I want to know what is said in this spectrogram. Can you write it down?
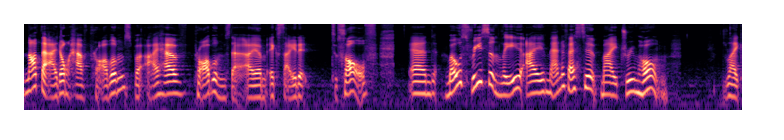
not that I don't have problems, but I have problems that I am excited to solve. And most recently, I manifested my dream home. Like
